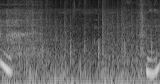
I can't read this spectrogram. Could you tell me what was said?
嗯，嗯，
